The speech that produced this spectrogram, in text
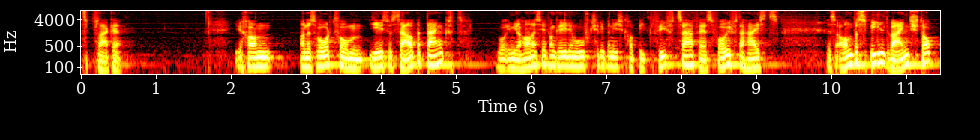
zu pflegen. Ich habe an ein Wort von Jesus selber gedacht, wo im Johannesevangelium aufgeschrieben ist, Kapitel 15, Vers 5, da heißt es, ein anderes Bild, Weinstock.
